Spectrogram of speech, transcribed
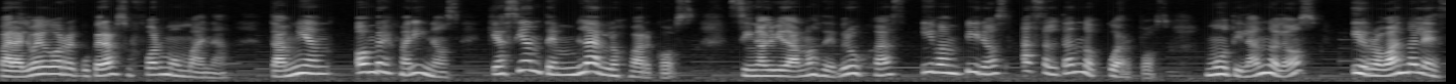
para luego recuperar su forma humana. También hombres marinos que hacían temblar los barcos, sin olvidarnos de brujas y vampiros asaltando cuerpos, mutilándolos y robándoles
